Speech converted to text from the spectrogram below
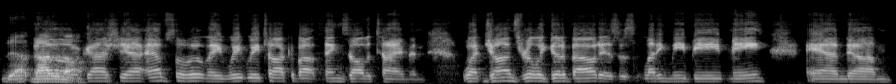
Not, not oh, at all. gosh, yeah, absolutely. We we talk about things all the time, and what John's really good about is is letting me be me, and um,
